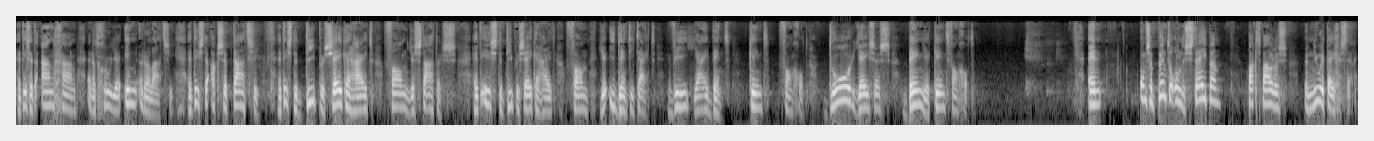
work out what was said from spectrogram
Het is het aangaan en het groeien in een relatie. Het is de acceptatie. Het is de diepe zekerheid van je status. Het is de diepe zekerheid van je identiteit. Wie jij bent. Kind van God. Door Jezus ben je kind van God. En om zijn punt te onderstrepen, pakt Paulus een nieuwe tegenstelling.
